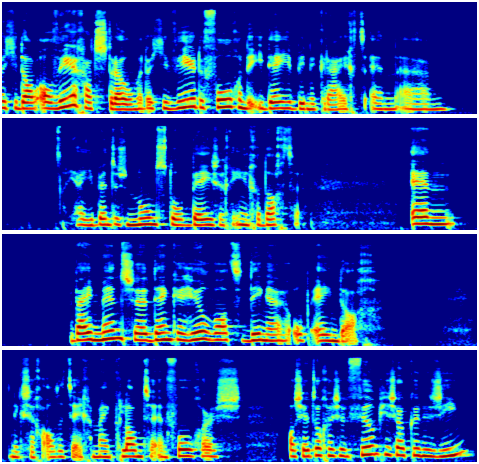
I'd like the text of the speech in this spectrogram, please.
dat je dan alweer gaat stromen. Dat je weer de volgende ideeën binnenkrijgt. En um, ja, je bent dus non-stop bezig in gedachten. En wij mensen denken heel wat dingen op één dag. En ik zeg altijd tegen mijn klanten en volgers: als je toch eens een filmpje zou kunnen zien,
